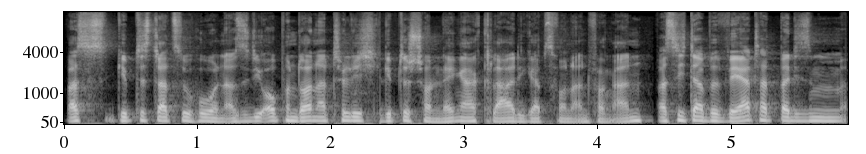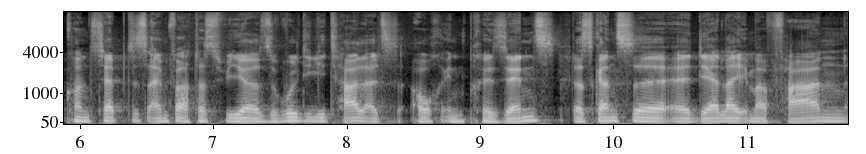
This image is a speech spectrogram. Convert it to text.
Was gibt es da zu holen? Also die Open Door natürlich gibt es schon länger, klar, die gab es von Anfang an. Was sich da bewährt hat bei diesem Konzept ist einfach, dass wir sowohl digital als auch in Präsenz das Ganze äh, derlei immer fahren.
